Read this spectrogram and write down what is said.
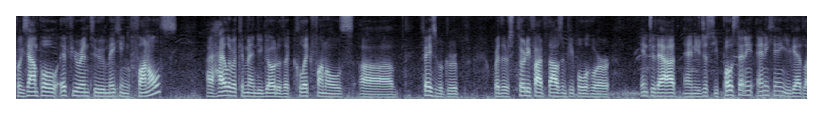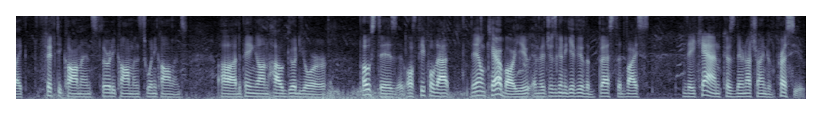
For example, if you're into making funnels, I highly recommend you go to the ClickFunnels uh, Facebook group where there's 35,000 people who are into that and you just you post any, anything you get like 50 comments 30 comments 20 comments uh, depending on how good your post is of people that they don't care about you and they're just going to give you the best advice they can because they're not trying to impress you.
